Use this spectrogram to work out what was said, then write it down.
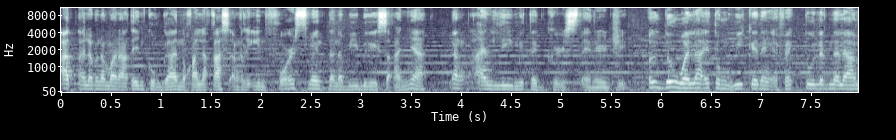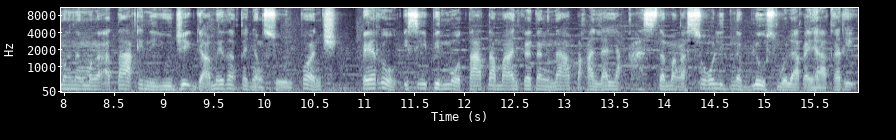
at alam naman natin kung gaano kalakas ang reinforcement na nabibigay sa kanya ng unlimited cursed energy. Although wala itong weakening effect tulad na lamang ng mga atake ni Yuji gamit ang kanyang soul punch pero isipin mo tatamaan ka ng napakalalakas na mga solid na blows mula kay Hakari.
